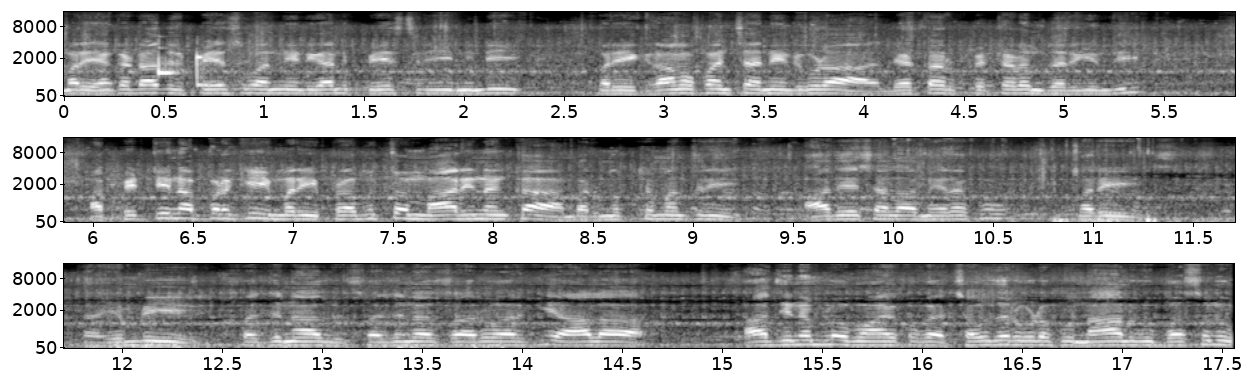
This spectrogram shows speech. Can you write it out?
మరి వెంకటాద్రి పేస్ వన్ నుండి కానీ పేస్ త్రీ నుండి మరి గ్రామ పంచాయతీ నుండి కూడా లెటర్ పెట్టడం జరిగింది. ఆ పెట్టినప్పటికీ మరి ప్రభుత్వం మారినాక మరి ముఖ్యమంత్రి ఆదేశాల మేరకు మరి ఎండి సజ్జనాథ్ సజ్జనాథ్ సార్ వారికి వాళ్ళ ఆధీనంలో మా యొక్క చౌదరిగూడకు నాలుగు బస్సులు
